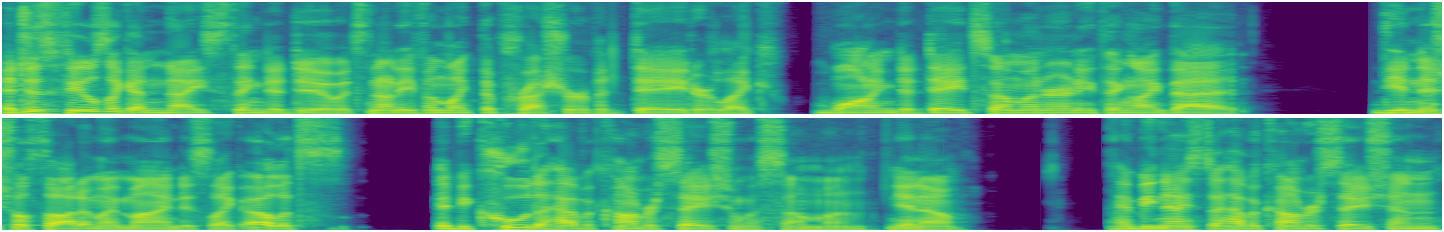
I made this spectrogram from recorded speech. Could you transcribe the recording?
It just feels like a nice thing to do. It's not even like the pressure of a date or like wanting to date someone or anything like that. The initial thought in my mind is like, oh, let's, it'd be cool to have a conversation with someone, you know? It'd be nice to have a conversation.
